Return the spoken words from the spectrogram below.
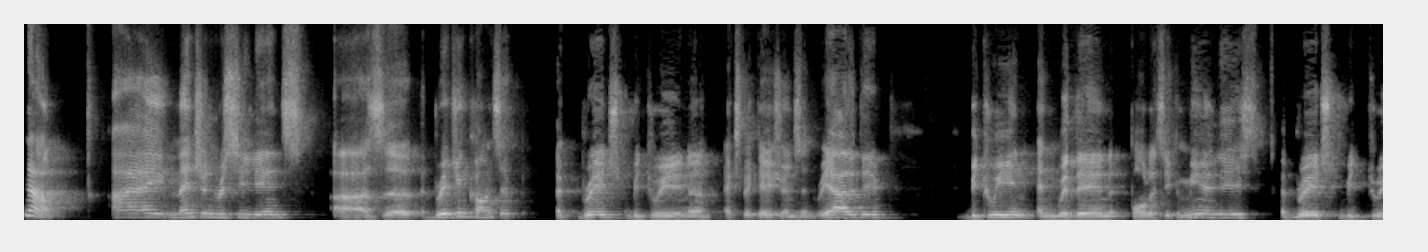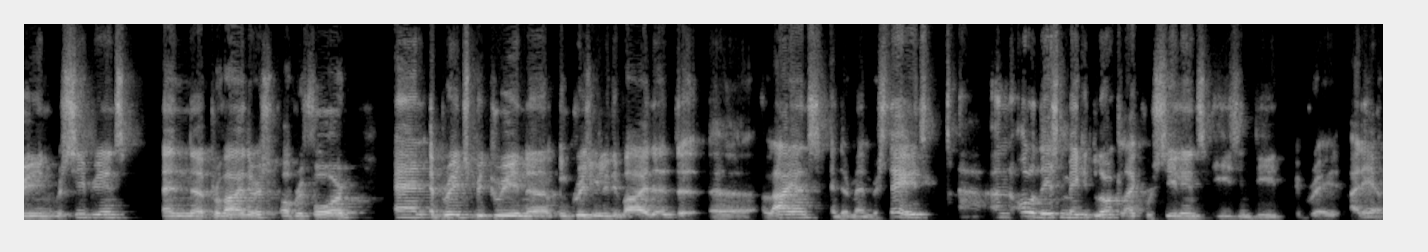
Now, I mentioned resilience as a, bridging concept, a bridge between uh, expectations and reality, between and within policy communities, a bridge between recipients and uh, providers of reform, and a bridge between uh, increasingly divided uh, alliance and their member states. And all of this make it look like resilience is indeed a great idea.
